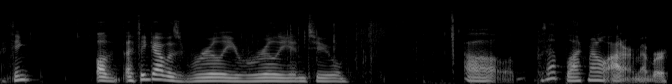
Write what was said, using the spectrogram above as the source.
I think, I think I was really, really into. Uh, was that black metal? I don't remember.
